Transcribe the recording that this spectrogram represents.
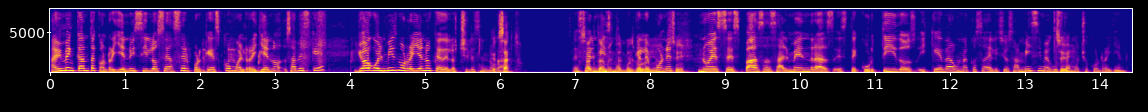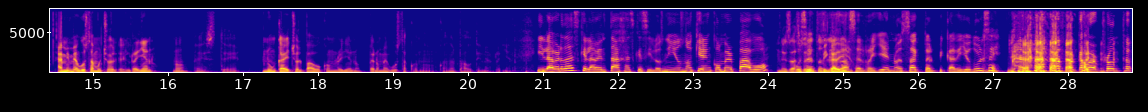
A mí me encanta con relleno y sí lo sé hacer porque es como el relleno, ¿sabes qué? Yo hago el mismo relleno que de los chiles en nogada. Exacto. Es el mismo, porque le pones nueces, pasas, almendras, este, curtidos y queda una cosa deliciosa. A mí sí me gusta mucho con relleno. A mí me gusta mucho el relleno, ¿no? Este, Nunca he hecho el pavo con relleno, pero me gusta cuando, cuando el pavo tiene relleno. Y la verdad es que la ventaja es que si los niños no quieren comer pavo, pues entonces les das el relleno, exacto, el picadillo dulce, para acabar pronto.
